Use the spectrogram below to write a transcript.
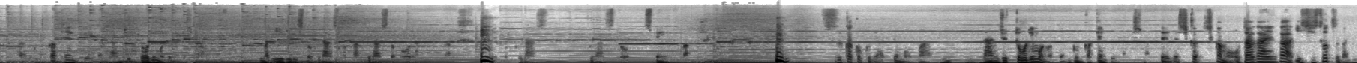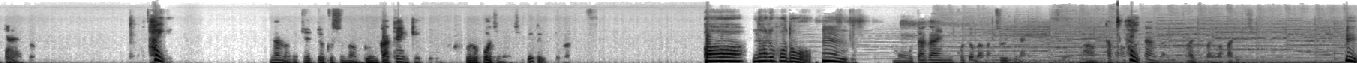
文化研究が何十通りもできてしまう。つまり、イギリスとフランスとか、フランスとポーランドとか、うんえっとフランス、フランスとスペインとか、うん数カ国であっても、まあ、何十通りもの、ね、文化研究になってしまって、でしか、しかもお互いが意思疎通ができないと。はい。なので結局その文化研究っていうのはプロポーズの一部と言ってるわけああ、なるほど。うん。もうお互いに言葉が通じないんですよ。まあ、多分パタはいーンがいっぱいいっぱい分かれてしうん。ま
